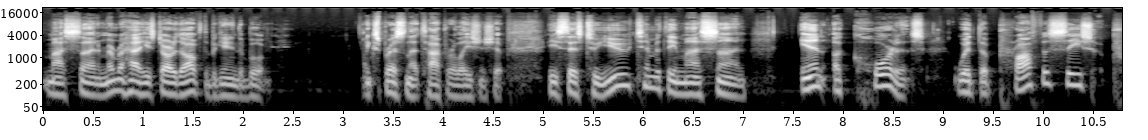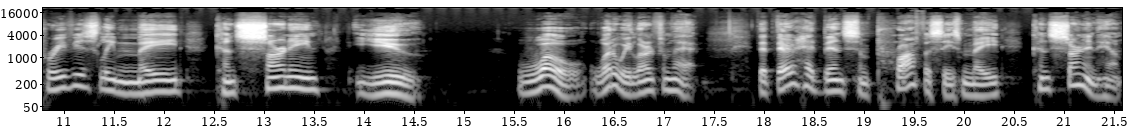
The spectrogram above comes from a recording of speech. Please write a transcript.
My son. Remember how he started off at the beginning of the book expressing that type of relationship. He says, To you, Timothy, my son, in accordance with the prophecies previously made concerning you. Whoa, what do we learn from that? That there had been some prophecies made concerning him.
